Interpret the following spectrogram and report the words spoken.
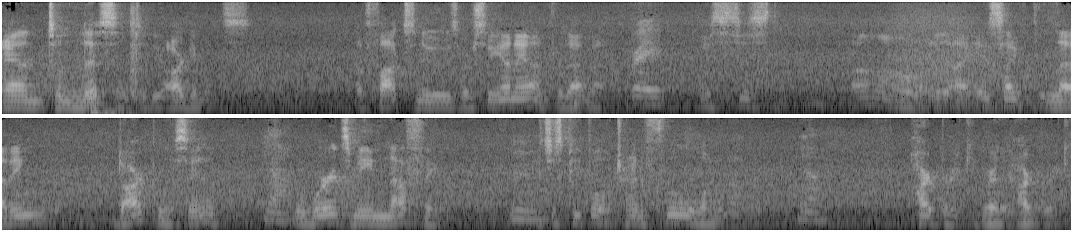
And to listen to the arguments of Fox News or CNN for that matter. Right. It's just, oh, it's like letting darkness in. Yeah. The words mean nothing. Mm. It's just people trying to fool one another. Yeah. Heartbreaking, really heartbreaking,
